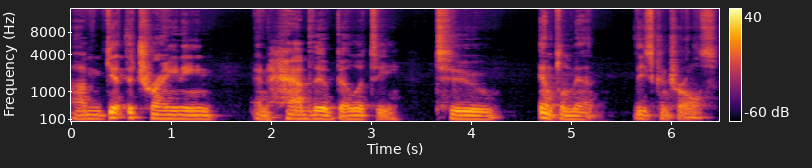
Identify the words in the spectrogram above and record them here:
um, get the training, and have the ability to implement these controls.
